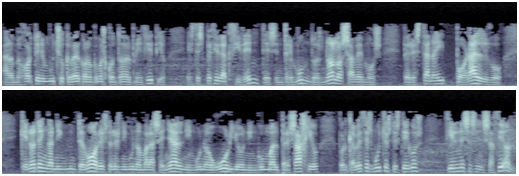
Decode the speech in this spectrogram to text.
a lo mejor tienen mucho que ver con lo que hemos contado al principio. Esta especie de accidentes entre mundos, no lo sabemos, pero están ahí por algo. Que no tengan ningún temor, esto no es ninguna mala señal, ningún augurio, ningún mal presagio, porque a veces muchos testigos tienen esa sensación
